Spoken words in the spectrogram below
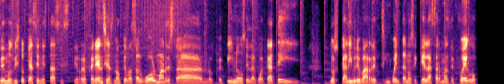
hemos visto que hacen estas este, referencias, ¿no? Que vas al Walmart, están los pepinos, el aguacate y los calibre Barrett 50, no sé qué, las armas de fuego.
